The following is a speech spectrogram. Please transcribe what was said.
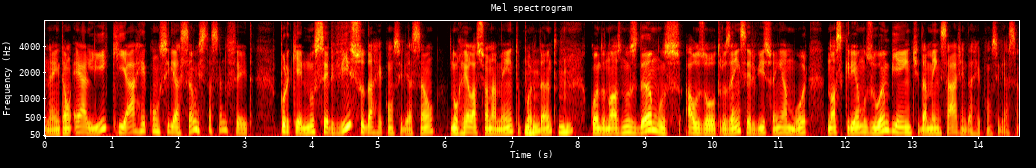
Né? Então é ali que a reconciliação está sendo feita. Porque no serviço da reconciliação, no relacionamento, uhum, portanto, uhum, uhum. quando nós nos damos aos outros em serviço, em amor, nós criamos o ambiente da mensagem da reconciliação.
